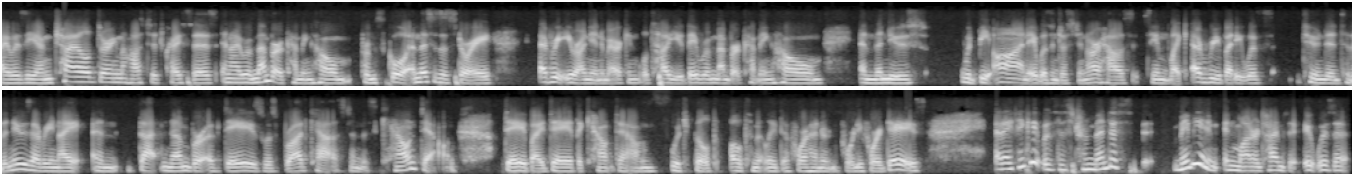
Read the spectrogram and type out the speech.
I was a young child during the hostage crisis, and I remember coming home from school. And this is a story every Iranian American will tell you. They remember coming home, and the news would be on. It wasn't just in our house. It seemed like everybody was tuned into the news every night, and that number of days was broadcast in this countdown, day by day, the countdown, which built ultimately to 444 days. And I think it was this tremendous, maybe in, in modern times, it, it was a,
